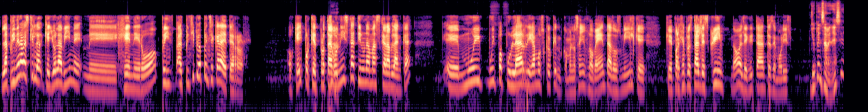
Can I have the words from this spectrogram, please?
La primera vez que, la- que yo la vi me, me generó... prin- Al principio yo pensé que era de terror. ¿Ok? Porque el protagonista tiene una máscara blanca. eh, muy, muy popular, digamos, creo que como en los años 90, 2000, que, que por ejemplo está el de Scream, ¿no? El de Grita antes de morir. Yo pensaba en ese.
